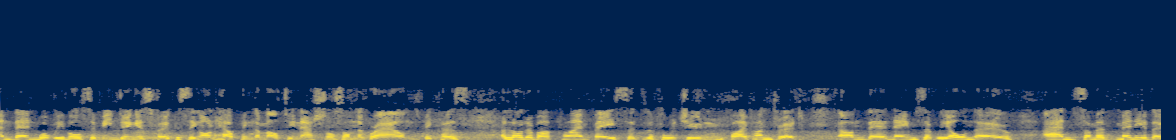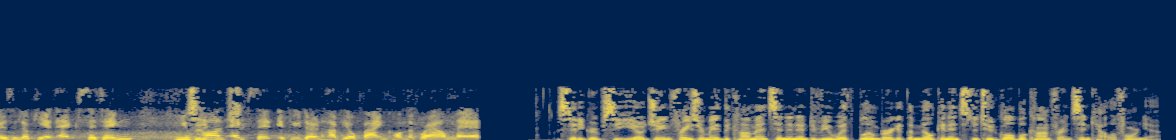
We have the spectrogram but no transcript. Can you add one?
and then what we've also been doing is focusing on helping the multinationals on the ground because a lot of our client base is the Fortune 500. Um, they're names that we all know, and some of many of those are looking at exiting. You can't exit if you don't have your bank on the ground there. Citigroup CEO Jane Fraser made the comments in an interview with Bloomberg at the Milken Institute Global Conference in California.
